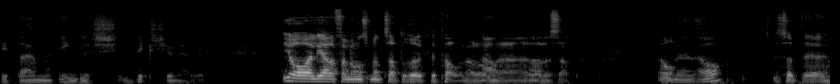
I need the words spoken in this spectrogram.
hittar en English dictionary. ja, eller i alla fall någon som inte satt och rökte på när de Ja, ja. översatte. Ja, Men ja. så att, eh,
